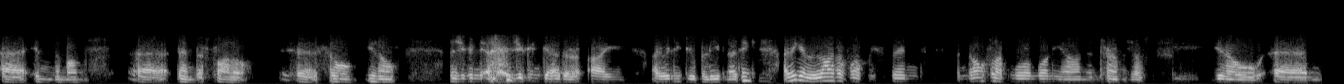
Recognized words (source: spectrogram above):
uh, in the months uh, then that follow. Uh, so you know, as you can as you can gather, I I really do believe in. I think I think a lot of what we spend an awful lot more money on in terms of, you know, um,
